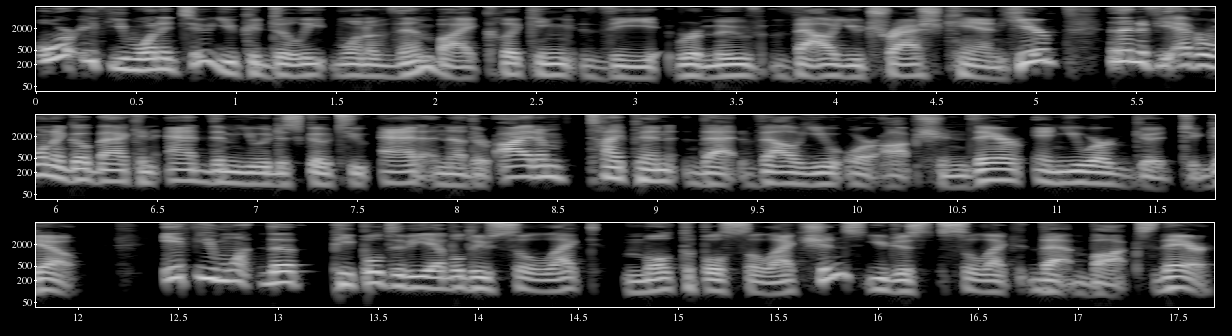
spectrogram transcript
Or if you wanted to, you could delete one of them by clicking the remove value trash can here. And then if you ever want to go back and add them, you would just go to add another item, type in that value or option there, and you are good to go. If you want the people to be able to select multiple selections, you just select that box there.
